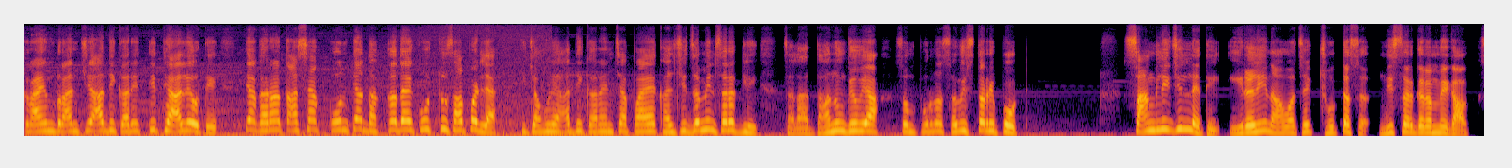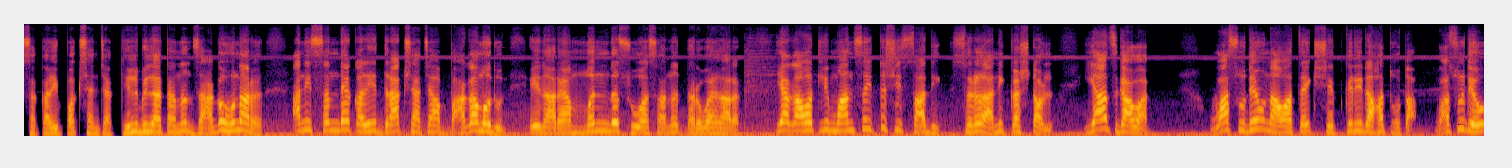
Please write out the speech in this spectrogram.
क्राईम ब्रांचचे अधिकारी तिथे आले होते? त्या घरात अशा कोणत्या धक्कादायक वस्तू सापडल्या की ज्यामुळे अधिकाऱ्यांच्या पायाखालची जमीन सरकली? चला जाणून घेऊया संपूर्ण सविस्तर रिपोर्ट सांगली जिल्ह्यातील इरळी नावाचं एक छोटंसं निसर्गरम्य गाव. सकाळी पक्ष्यांच्या किलबिलाटानं जागं होणारं आणि संध्याकाळी द्राक्षाच्या बागामधून येणाऱ्या मंद सुवासानं दरवळणारं. या गावातली माणसंही तशी साधी सरळ आणि कष्टाळू. याच गावात वासुदेव नावाचा एक शेतकरी राहत होता. वासुदेव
